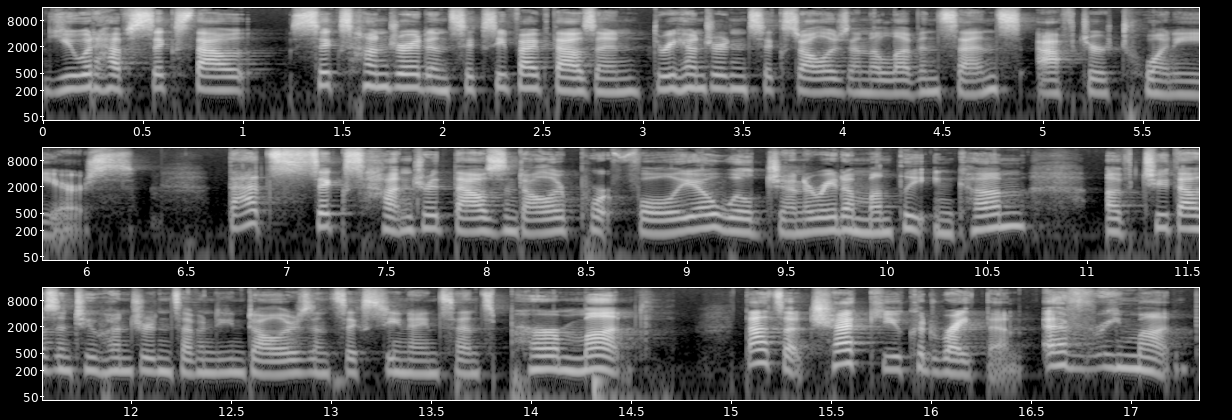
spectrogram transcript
you would have $665,306.11 after 20 years. That $600,000 portfolio will generate a monthly income of $2,217.69 per month. That's a check you could write them every month.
